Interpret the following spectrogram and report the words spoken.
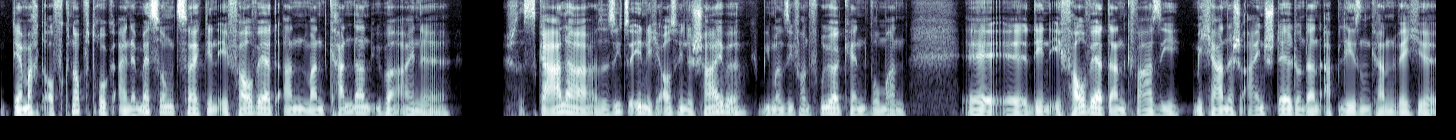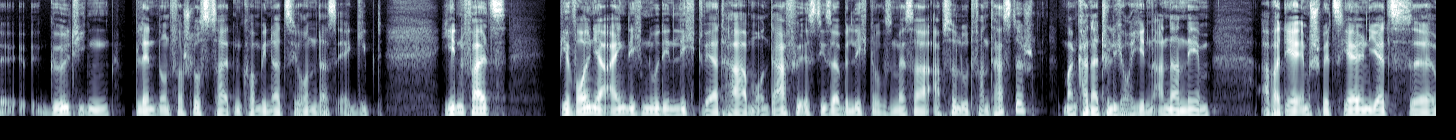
Der macht auf Knopfdruck eine Messung, zeigt den EV-Wert an. Man kann dann über eine Skala, also sieht so ähnlich aus wie eine Scheibe, wie man sie von früher kennt, wo man äh, äh, den EV-Wert dann quasi mechanisch einstellt und dann ablesen kann, welche gültigen Blenden- und Verschlusszeitenkombinationen das ergibt. Jedenfalls, wir wollen ja eigentlich nur den Lichtwert haben und dafür ist dieser Belichtungsmesser absolut fantastisch. Man kann natürlich auch jeden anderen nehmen, aber der im Speziellen jetzt, äh,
